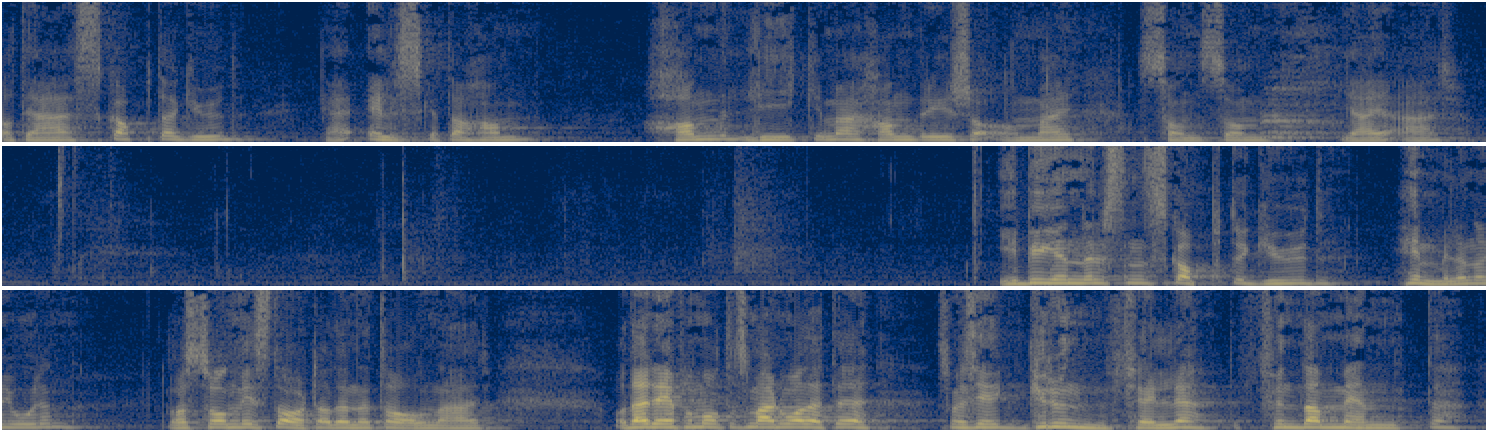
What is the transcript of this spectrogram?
at jeg er skapt av Gud, jeg er elsket av Han. Han liker meg, han bryr seg om meg sånn som jeg er. I begynnelsen skapte Gud himmelen og jorden. Det var sånn vi starta denne talen her. Og Det er det på en måte som er noe av dette som jeg sier, grunnfjellet, fundamentet,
